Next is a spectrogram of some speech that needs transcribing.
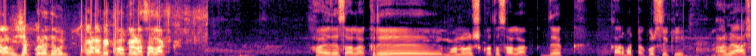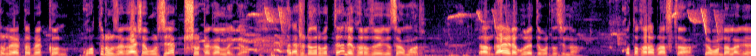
এলাম হিসাব করে দেখুন, কেডা ব্যাকল কেডা চালাক। হায় রে চালাক রে, মানুষ কত চালাক। দেখ, কারবারটা করছে কি? আমি আসলে একটা ব্যাককল কত জায়গায় আসা বলছি একশো টাকার লাগা আর একশো টাকার পর তেলে খরচ হয়ে গেছে আমার। কারণ গাড়িটা ঘুরাইতে পারতেছি না। কত খারাপ রাস্তা, কেমনটা লাগে?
